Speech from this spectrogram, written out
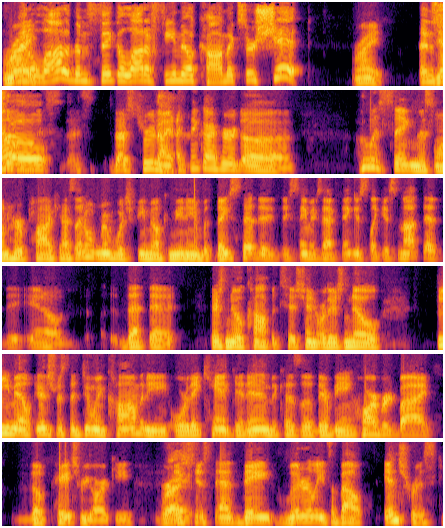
Right. And a lot of them think a lot of female comics are shit. Right. And Yeah, so that's, that's that's true. And I, I think I heard uh who was saying this on her podcast. I don't remember which female comedian, but they said the, the same exact thing. It's like it's not that you know that that there's no competition or there's no female interest in doing comedy or they can't get in because of they're being harbored by the patriarchy. Right. It's just that they literally it's about interest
